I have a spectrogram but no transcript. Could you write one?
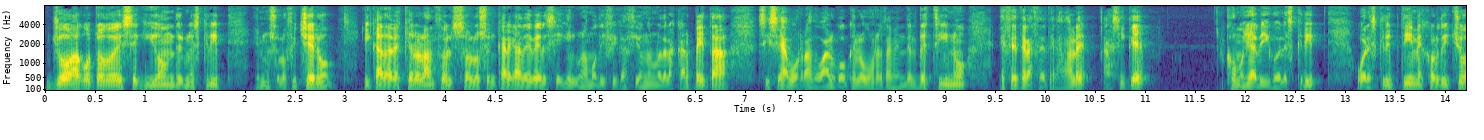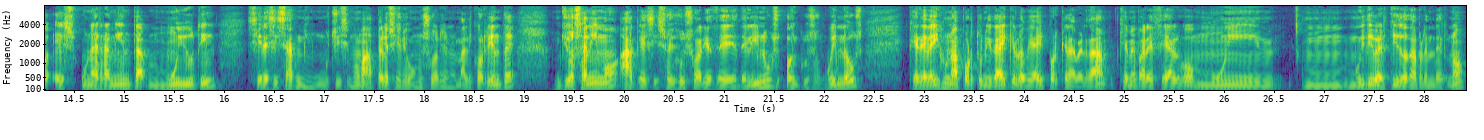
yo hago todo ese guion de un script en un solo fichero y cada vez que lo lanzo él solo se encarga de ver si hay alguna modificación en una de las carpetas, si se ha borrado algo que lo borre también del destino, etcétera, etcétera, ¿vale? Así que como ya digo, el script o el scripting, mejor dicho, es una herramienta muy útil si eres sysadmin muchísimo más, pero si eres un usuario normal y corriente, yo os animo a que si sois usuarios de, Linux o incluso Windows, que le deis una oportunidad y que lo veáis porque la verdad que me parece algo muy, muy divertido de aprender, ¿no?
